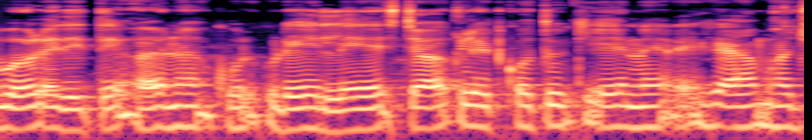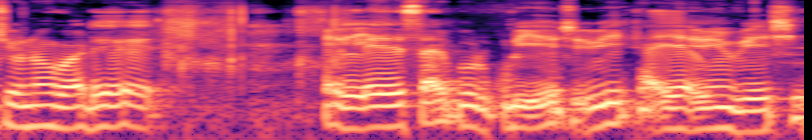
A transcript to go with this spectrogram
বলে দিতে হয় না। কুরকুরে, লেস, চকলেট কত খেয়ে এনে রেখে আমার জন্য ঘরে লেস আর কুরকুরি এসবই খাই আমি বেশি।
